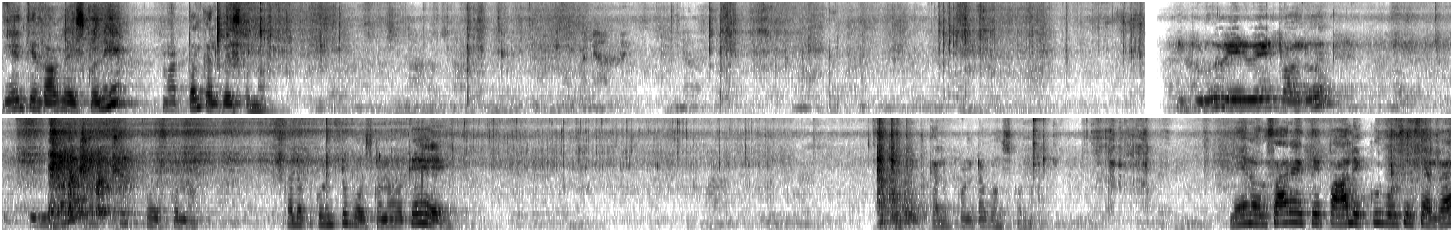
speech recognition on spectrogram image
వేయించిన రవ్వ వేసుకొని మొత్తం కలిపేసుకున్నాం ఇప్పుడు వేడి వేడి పాలు ఇందులో పోసుకున్నాం కలుపుకుంటూ పోసుకున్నాం ఓకే? కలుపుకుంటూ పోసుకున్నాం నేను ఒకసారి అయితే పాలు ఎక్కువ పోసేసాను రా.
